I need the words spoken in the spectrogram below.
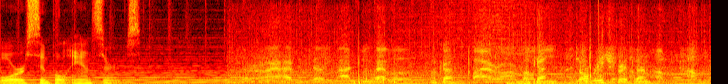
or simple answers. I have to tell you, I do have a Okay. firearm Okay. on me. Don't reach for it, I'm- then. I'm, I'm,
